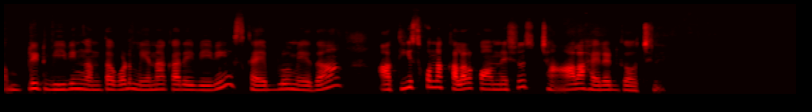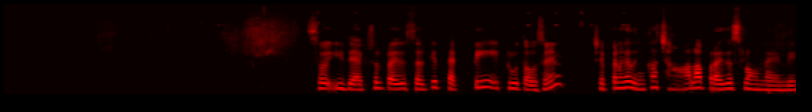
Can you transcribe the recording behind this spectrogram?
కంప్లీట్ వీవింగ్ అంతా కూడా మీనాకారి వీవింగ్ స్కై బ్లూ మీద. ఆ తీసుకున్న కలర్ కాంబినేషన్స్ చాలా హైలైట్గా వచ్చినాయి. సో ఇది యాక్చువల్ ప్రైస్ వచ్చేసరికి థర్టీ టూ థౌజండ్ చెప్పాను కదా ఇంకా చాలా ప్రైజెస్లో ఉన్నాయండి.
